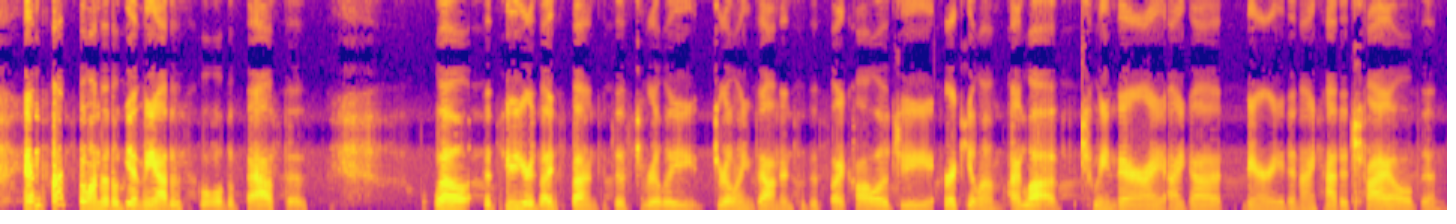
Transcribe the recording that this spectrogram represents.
and that's the one that'll get me out of school the fastest. Well, the two years I spent just really drilling down into the psychology curriculum, I loved. Between there, I, I got married and I had a child, and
